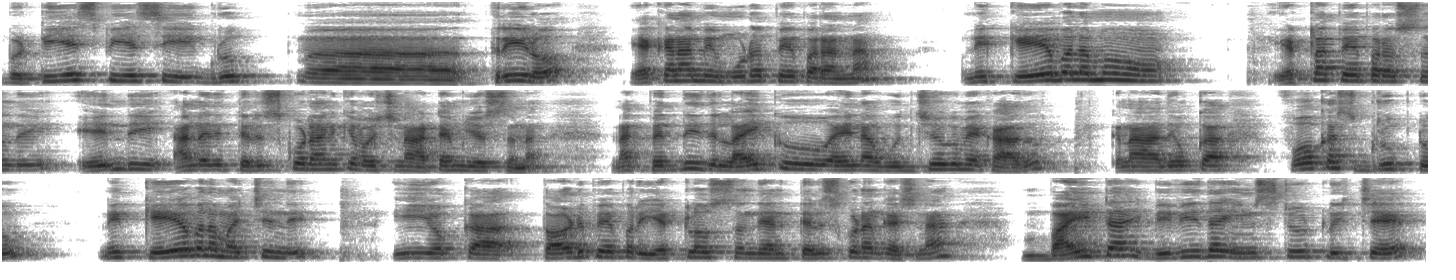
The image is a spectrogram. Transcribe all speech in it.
ఇప్పుడు టీఎస్పిఎస్సి గ్రూప్ త్రీలో ఎకనామీ మూడో పేపర్ అన్న నీకు కేవలము ఎట్లా పేపర్ వస్తుంది? ఏంది? అనేది తెలుసుకోవడానికి వచ్చిన అటెంప్ట్ చేస్తున్నా. నాకు పెద్ద ఇది లైక్ అయిన ఉద్యోగమే కాదు. నాది ఒక ఫోకస్ గ్రూప్ టూ నీకు కేవలం వచ్చింది ఈ యొక్క థర్డ్ పేపర్ ఎట్లా వస్తుంది అని తెలుసుకోవడానికి వచ్చిన బయట వివిధ ఇన్స్టిట్యూట్లు ఇచ్చే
